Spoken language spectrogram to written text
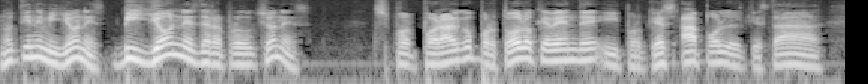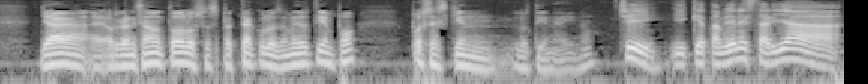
No tiene millones, billones de reproducciones. Por, por algo, por todo lo que vende y porque es Apple el que está ya eh, organizando todos los espectáculos de medio tiempo, pues es quien lo tiene ahí, ¿no? Sí, y que también estaría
